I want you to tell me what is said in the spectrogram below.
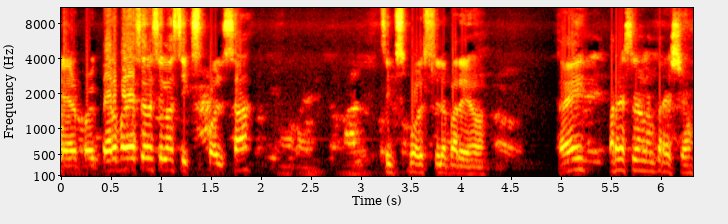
Air fork. Pero parehas na silang 6 poles ha. Okay. 6 poles sila pareho. Okay? Pares lang ng presyo.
